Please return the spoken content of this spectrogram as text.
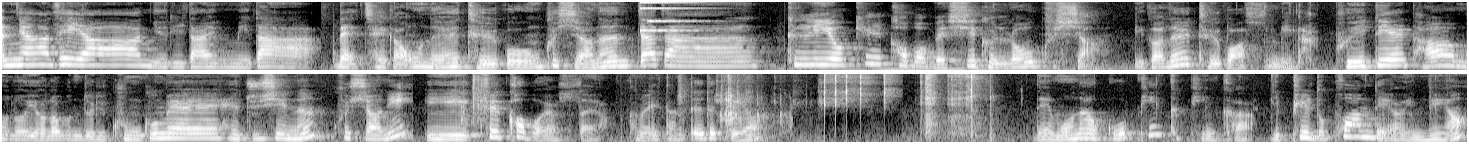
안녕하세요. 유리다입니다. 네 제가 오늘 들고 온 쿠션은 짜잔. 클리오 킬 커버 메쉬 글로우 쿠션. 이거를 들고 왔습니다. VD의 다음으로 여러분들이 궁금해 해 주시는 쿠션이 이 킬 커버였어요. 그럼 일단 뜯을게요. 네모나고 핑크 핑크 리필도 포함되어 있네요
